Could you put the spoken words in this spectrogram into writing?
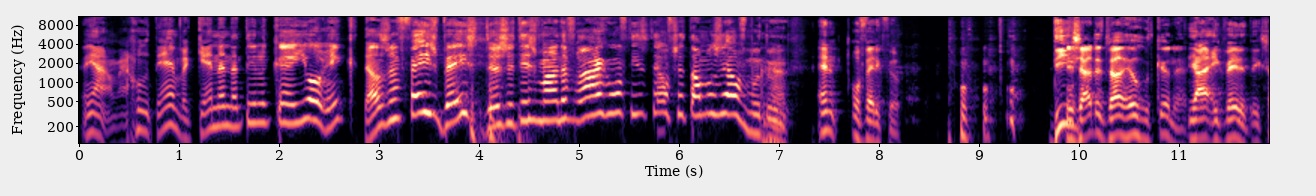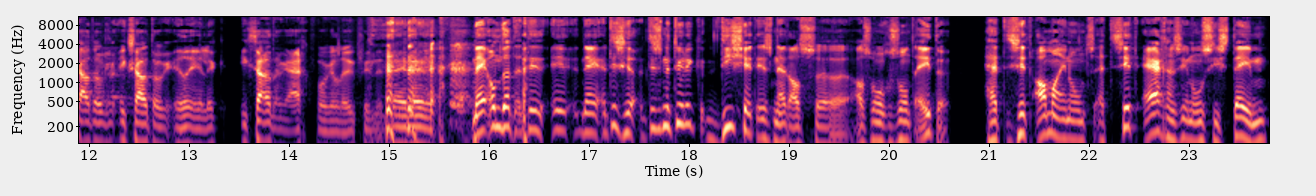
Ja, maar goed, hè, we kennen natuurlijk Jorik. Dat is een feestbeest. Dus het is maar de vraag of, die, of ze het allemaal zelf moet doen. en, of weet ik veel. Die, Je zou dit wel heel goed kunnen. Ja, ik weet het. Ik zou het ook, ik zou het ook heel eerlijk. Ik zou het ook eigenlijk voor je leuk vinden. Nee, nee, nee. nee omdat het is, nee, het is, het is natuurlijk, die shit is net als, eh, als ongezond eten. Het zit allemaal in ons, het zit ergens in ons systeem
